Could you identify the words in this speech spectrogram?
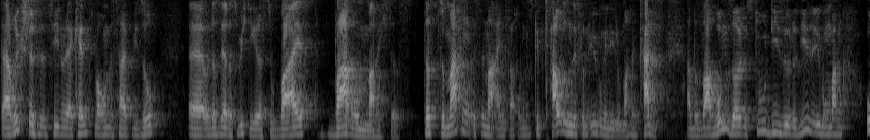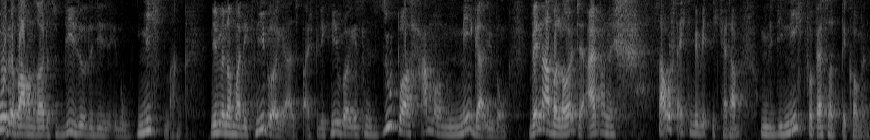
da Rückschlüsse ziehen und erkennst, warum, weshalb, wieso. Äh, Und das ist ja das Wichtige, dass du weißt, warum mache ich das. Das zu machen ist immer einfach und es gibt tausende von Übungen, die du machen kannst. Aber warum solltest du diese oder diese Übung machen oder warum solltest du diese oder diese Übung nicht machen? Nehmen wir nochmal die Kniebeuge als Beispiel. Die Kniebeuge ist eine super Hammer, mega Übung. Wenn aber Leute einfach eine sch- sauschlechte Beweglichkeit haben und die nicht verbessert bekommen,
